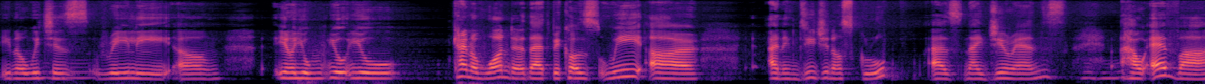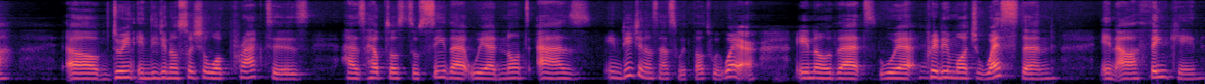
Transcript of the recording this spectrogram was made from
you know, which mm-hmm. is really um, you know you you you kind of wonder that because we are an indigenous group as Nigerians, mm-hmm. however, um, doing indigenous social work practice has helped us to see that we are not as indigenous as we thought we were. You know, that we're pretty much Western in our thinking,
